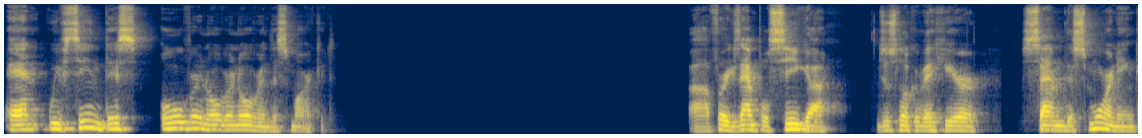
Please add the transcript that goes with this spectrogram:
And we've seen this over and over and over in this market. Uh, for example, SIGA, just look over here, Sam this morning,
